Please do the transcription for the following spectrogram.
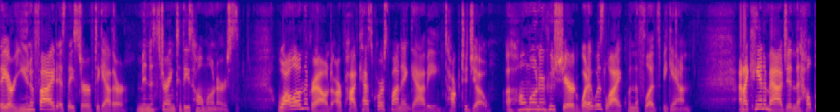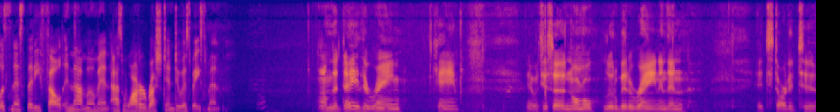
They are unified as they serve together, ministering to these homeowners. While on the ground, our podcast correspondent Gabby talked to Joe, a homeowner who shared what it was like when the floods began. And I can't imagine the helplessness that he felt in that moment as water rushed into his basement. On the day the rain came, it was just a normal little bit of rain, and then it started to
